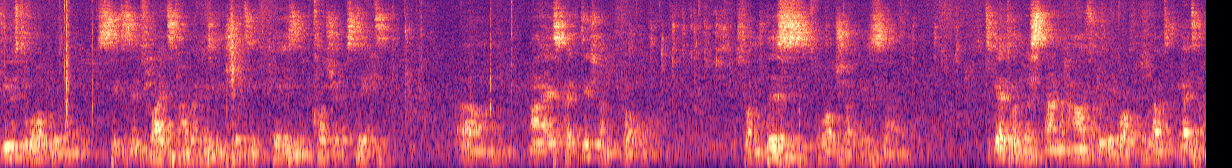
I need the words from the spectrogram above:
used to work with um, Citizens Rights and Awareness Initiative based in Cross River State. Um, my expectation for from this workshop is um, to get to understand how to do the work a lot better.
